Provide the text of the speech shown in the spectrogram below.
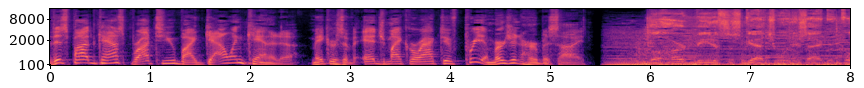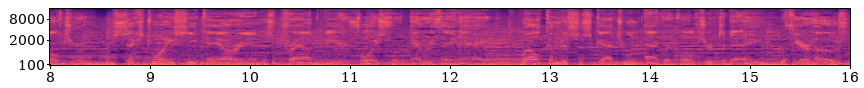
This podcast brought to you by Gowan Canada, makers of Edge Microactive pre-emergent herbicide. The heartbeat of Saskatchewan is agriculture, and 620 CKRM is proud to be your voice for everything ag. Welcome to Saskatchewan Agriculture Today with your host,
